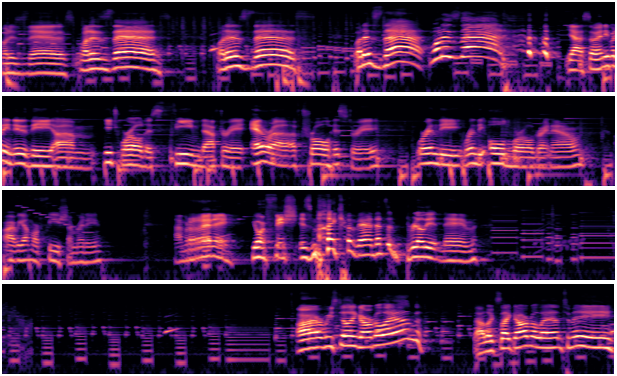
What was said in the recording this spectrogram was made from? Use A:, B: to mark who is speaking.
A: What is this? What is this? What is this? What is that? What is that? yeah, so anybody knew the um, each world is themed after a era of troll history. We're in the we're in the old world right now. All right, we got more fish. I'm ready. I'm ready. Your fish is my command. That's a brilliant name. Are we still in Garbaland? That looks like Garbaland to me.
